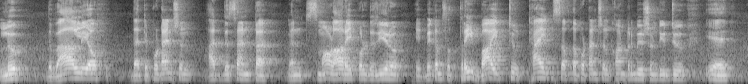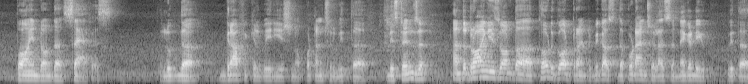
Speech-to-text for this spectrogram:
Look the value of that potential at the center when small r equal to 0 it becomes a 3 by 2 times of the potential contribution due to a point on the surface. Look the graphical variation of potential with the distance. And the drawing is on the third quadrant because the potential has a negative with a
